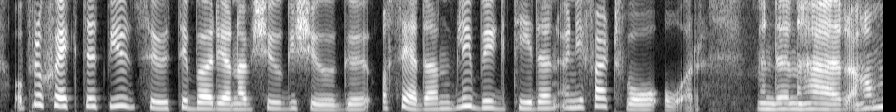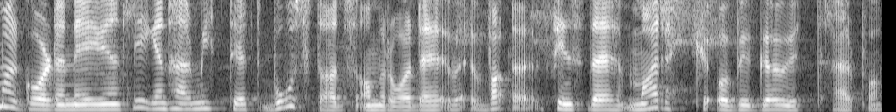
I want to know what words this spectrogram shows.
och projektet bjuds ut i början av 2020 och sedan blir byggtiden ungefär två år. Men den här Hammargården är ju egentligen här mitt i ett bostadsområde. Finns det mark att bygga ut här på?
